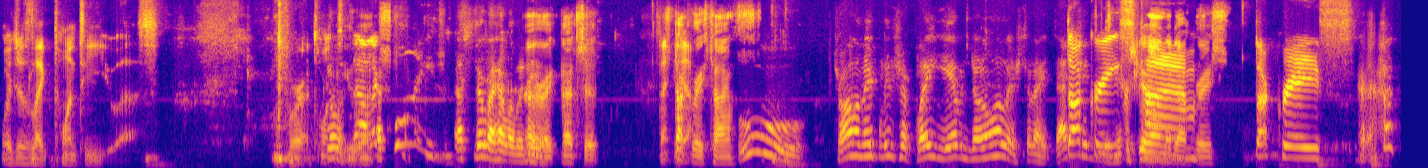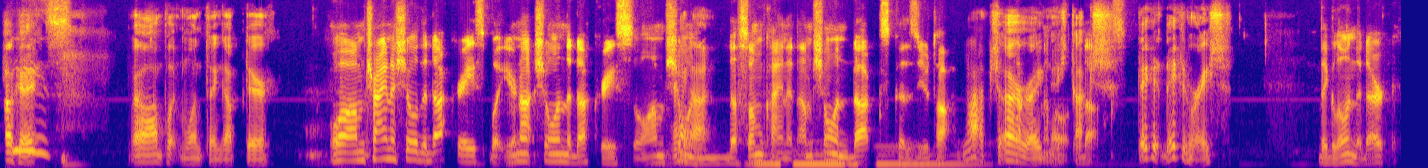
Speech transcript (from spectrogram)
Which is like 20 US for a $20 that's- That's still a hell of a deal. All right. That's it. Thank- Duck yeah. race time. Ooh, Toronto Maple Leafs are playing the Edmonton Oilers tonight. That Duck should be race. Let's get on the time. duck race. duck race. Duck Okay. race. Well, I'm putting one thing up there. Well, I'm trying to show the duck race, but you're not showing the duck race, so I'm showing the, some kind of. I'm showing ducks because you're talking. Ducks. All right, talking nice about ducks. They can they can race. They glow in the dark.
